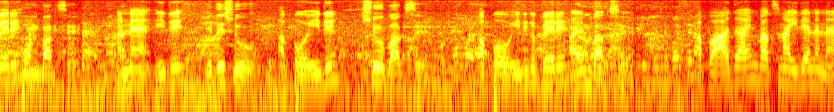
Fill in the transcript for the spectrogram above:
பேரு? ஃபோன் பாக்ஸு அண்ணே இது? இது ஷூ அப்போ இது? ஷூ பாக்ஸு அப்போ இதுக்கு பேரு அயன் பாக்ஸு அப்போ அது அயன் பாக்ஸ்னா இது என்னண்ணே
